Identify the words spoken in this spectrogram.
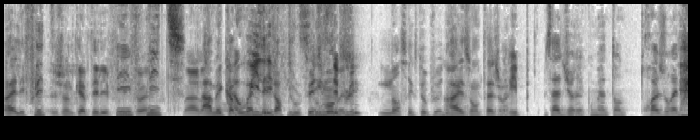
Ouais, les flits. Je viens de capter les Les flits. ouais. flits. Voilà. Ah mais comme Ah quoi, oui, c'est les genre flits, tout, ça tout le monde. plus Non, c'est que plus. Ah ils ont ouais. Rip. Ça a duré combien de temps? Trois jours et demi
